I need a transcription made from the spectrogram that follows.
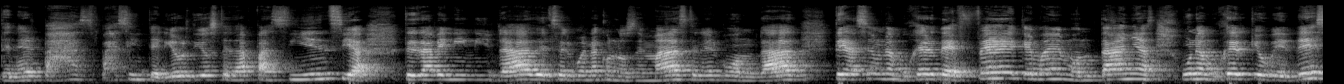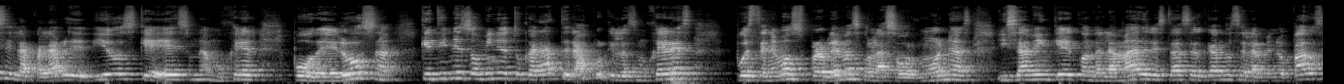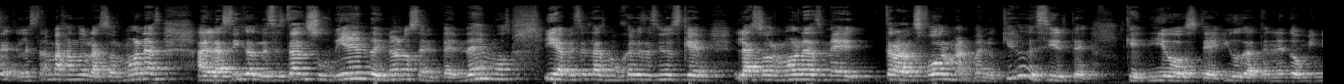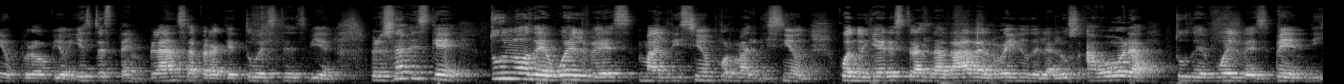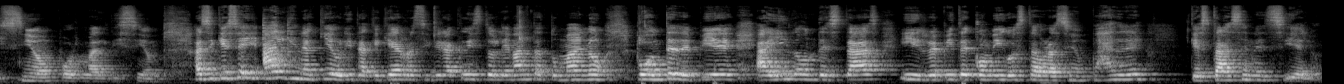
Tener paz, paz interior. Dios te da paciencia, te da benignidad, el ser buena con los demás, tener bondad. Te hace una mujer de fe que mueve montañas, una mujer que obedece la palabra de Dios, que es una mujer poderosa, que tienes dominio de tu carácter. Ah, porque las mujeres pues tenemos problemas con las hormonas. Y saben que cuando la madre está acercándose a la menopausia, que le están bajando las hormonas, a las hijas les están subiendo y no nos entendemos. Y a veces las mujeres decimos que las hormonas me transforman. Bueno, quiero decirte que Dios te ayuda a tener dominio propio y esto es templanza para que tú estés bien. Pero sabes que tú no devuelves maldición por maldición cuando ya eres trasladada al reino de la luz. Ahora tú devuelves bendición por maldición. Así que si hay alguien aquí ahorita que quiere recibir a Cristo, levanta tu mano, ponte de pie ahí donde estás y repite conmigo esta oración. Padre, que estás en el cielo,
